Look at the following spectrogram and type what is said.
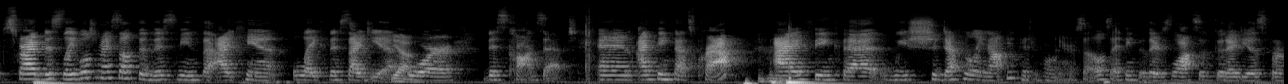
ascribe this label to myself, then this means that I can't like this idea Yeah. or this concept, and I think that's crap. Mhm. I think that we should definitely not be pigeonholing ourselves. I think that there's lots of good ideas from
